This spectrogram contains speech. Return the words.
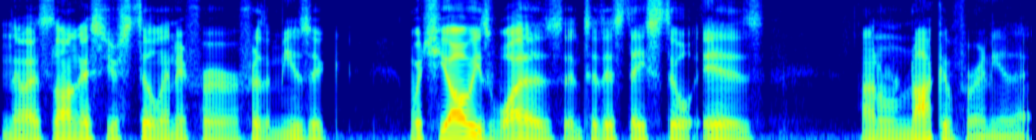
You know, as long as you're still in it for for the music, which he always was, and to this day still is. I don't knock him for any of that.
